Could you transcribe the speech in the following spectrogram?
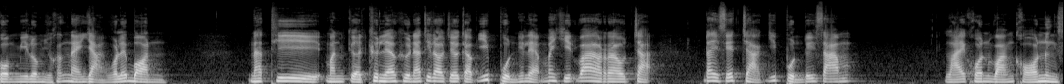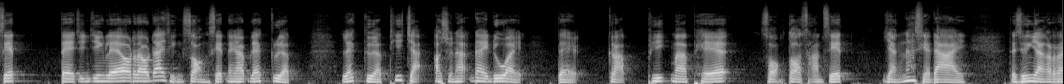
กลมๆมีลมอยู่ข้างในอย่างวอลเลย์บอลนัดที่มันเกิดขึ้นแล้วคือนัดที่เราเจอกับญี่ปุ่นนี่แหละไม่คิดว่าเราจะได้เซตจากญี่ปุ่นด้วยซ้ำ หลายคนหวังขอ 1 เซต แต่จริงๆ แล้วเราได้ถึง 2 เซตนะครับ และเกือบ และเกือบที่จะเอาชนะได้ด้วย แต่กลับพลิกมาแพ้ 2 ต่อ 3 เซต อย่างน่าเสียดาย แต่ถึงอย่างไร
